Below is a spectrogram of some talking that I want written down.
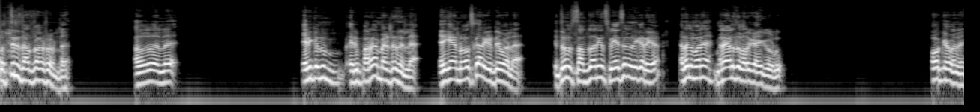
ഒത്തിരി സന്തോഷമുണ്ട്. അതുപോലെ തന്നെ എനിക്കൊന്നും എനിക്ക് പറയാൻ പറ്റുന്നില്ല. എനിക്ക് ഞാൻ ഓസ്കാർ കിട്ടിയ പോലെ. ഇത്ര സംസാരിക്കുന്ന സ്പേസിൽ എനിക്കറിയാം. എന്നാലും പോലെ മലയാളത്തിൽ വർക്ക് ആയിക്കോളൂ. ഓക്കെ മോനെ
